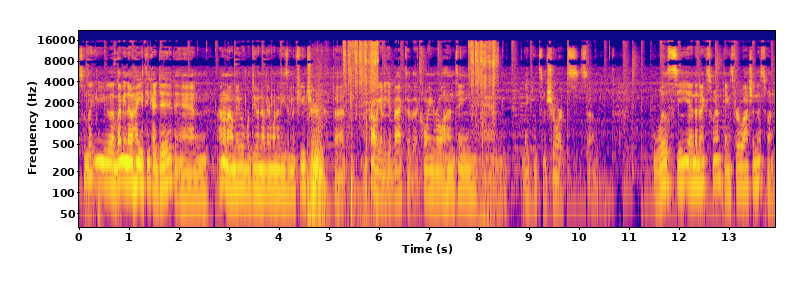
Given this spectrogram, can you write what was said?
So let you uh, let me know how you think I did, and I don't know, maybe we'll do another one of these in the future. But I'm probably gonna get back to the coin roll hunting and making some shorts. So we'll see you in the next one. Thanks for watching this one.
